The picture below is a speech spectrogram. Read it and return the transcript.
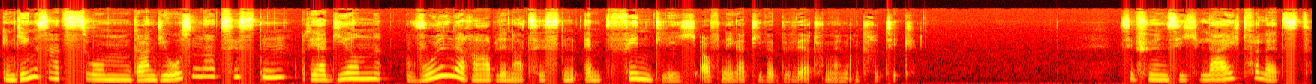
Im Gegensatz zum grandiosen Narzissten reagieren vulnerable Narzissten empfindlich auf negative Bewertungen und Kritik. Sie fühlen sich leicht verletzt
